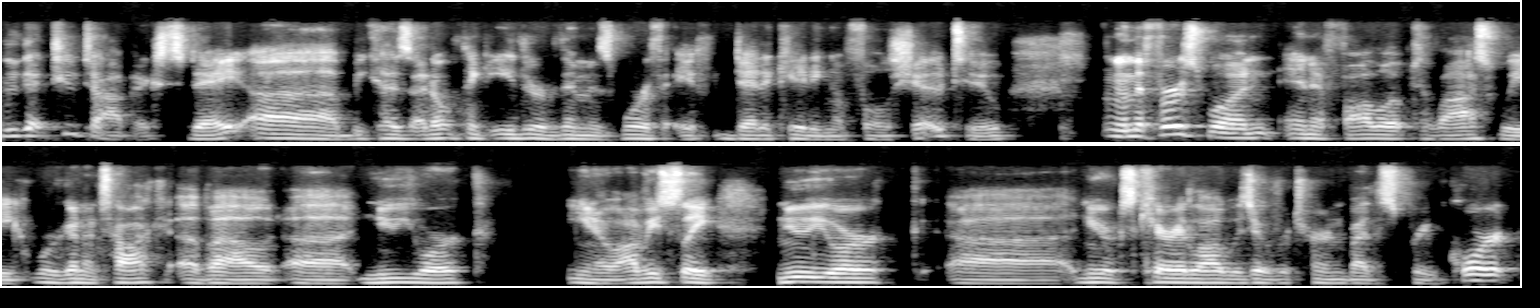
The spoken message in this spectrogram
we've got two topics today uh, because I don't think either of them is worth a, dedicating a full show to. And the first one, in a follow up to last week, we're going to talk about uh, New York. You know, obviously, New York, uh, New York's carry law was overturned by the Supreme Court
